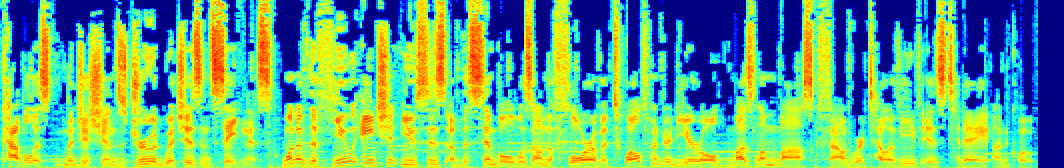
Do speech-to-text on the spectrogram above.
Kabbalist magicians, Druid witches, and Satanists. One of the few ancient uses of the symbol was on the floor of a 1200 year old Muslim mosque found where Tel Aviv is today, unquote.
